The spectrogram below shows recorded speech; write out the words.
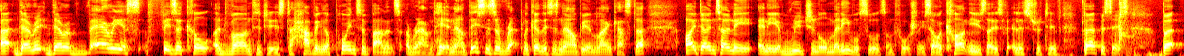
uh, there, there are various physical advantages to having a point of balance around here. Now this is a replica, this is an Albion Lancaster. I don't own any, any original medieval swords unfortunately so I can't use those for illustrative purposes but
